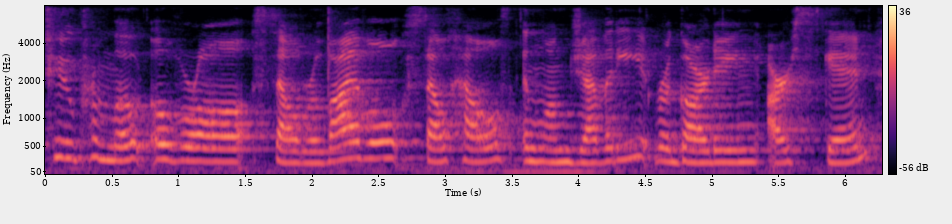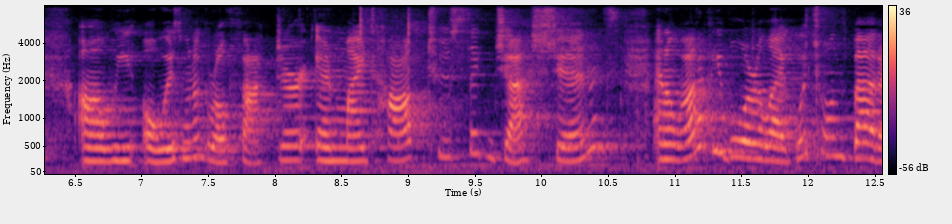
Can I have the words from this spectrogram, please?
To promote overall cell revival, cell health, and longevity regarding our skin, uh, we always want a growth factor. And my top two suggestions, and a lot of people are like, which one's better?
